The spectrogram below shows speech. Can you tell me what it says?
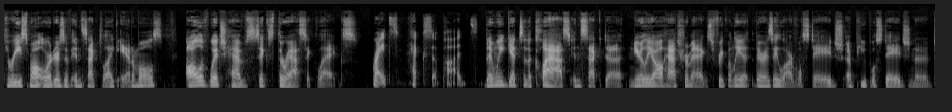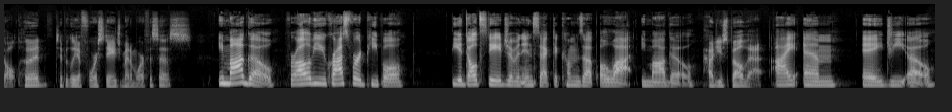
three small orders of insect like animals, all of which have six thoracic legs. Right. Hexapods. Then we get to the class Insecta. Nearly all hatch from eggs. Frequently, uh, there is a larval stage, a pupal stage, and an adulthood, typically a four stage metamorphosis. Imago. For all of you crossword people, the adult stage of an insect, it comes up a lot. Imago. How do you spell that? I M A G O.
